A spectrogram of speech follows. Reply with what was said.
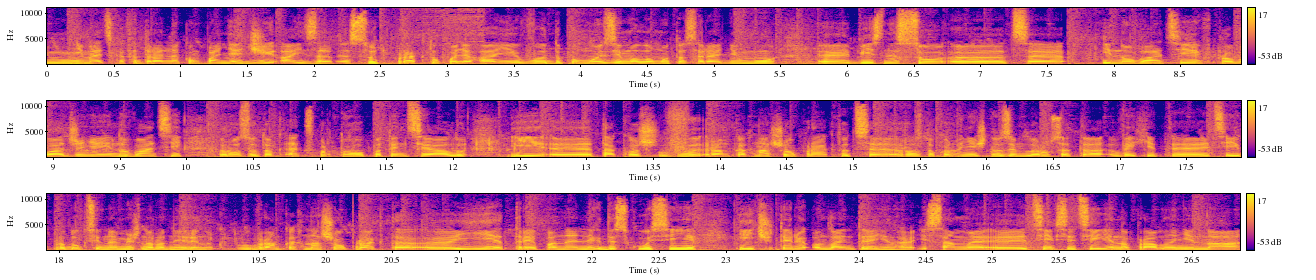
німецька федеральна компанія GIZ. Суть проекту полягає в допомозі малому та середньому е, бізнесу. Е, Це інновації, впровадження інновацій, розвиток експортного потенціалу. І е, також в рамках нашого проекту це розвиток органічного землеробства та вихід е, цієї продукції на міжнародний ринок. В рамках нашого проекту е, є три панельних дискусії і чотири онлайн-тренінга. І саме е, ці всі цілі направлені на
